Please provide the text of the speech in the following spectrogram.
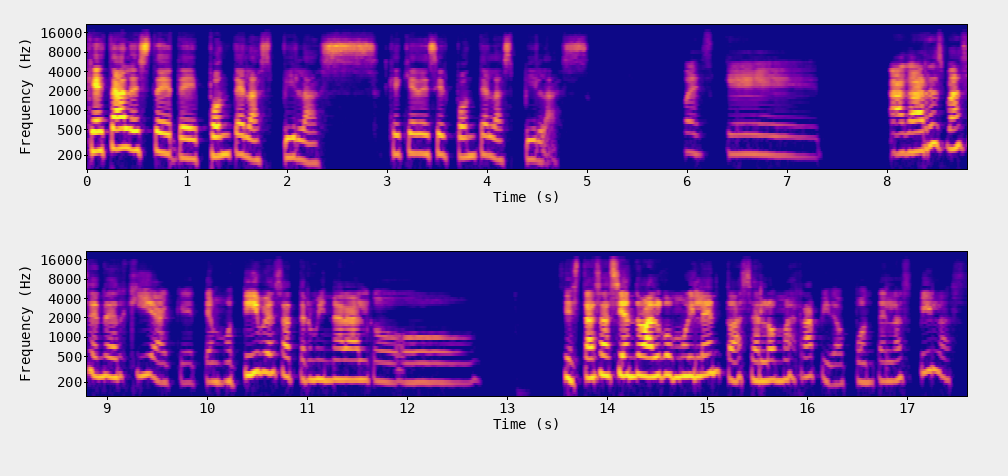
¿Qué tal este de ponte las pilas? ¿Qué quiere decir ponte las pilas? Pues que agarres más energía, que te motives a terminar algo, o si estás haciendo algo muy lento, hacerlo más rápido, ponte las pilas.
